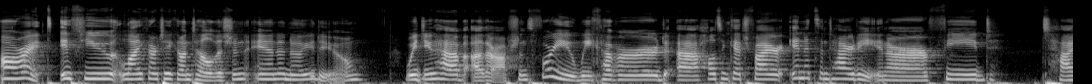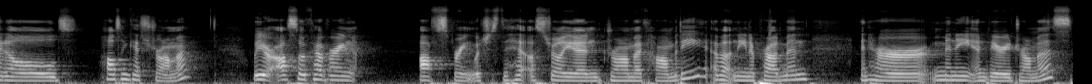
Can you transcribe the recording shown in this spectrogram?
All right. If you like our take on television, and I know you do, we do have other options for you. We covered uh, Halt and Catch Fire in its entirety in our feed titled Halt and Catch Drama. We are also covering Offspring, which is the hit Australian drama comedy about Nina Proudman and her many and varied dramas.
